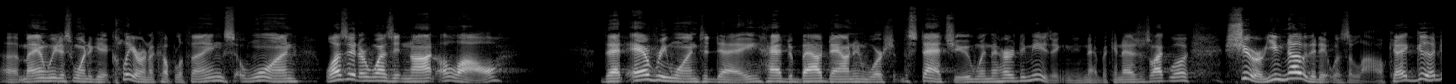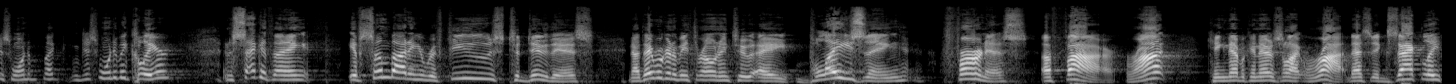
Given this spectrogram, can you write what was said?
uh, man, we just want to get clear on a couple of things. One, was it or was it not a law that everyone today had to bow down and worship the statue when they heard the music? And Nebuchadnezzar's like, Well, sure, you know that it was a law. Okay, good. Just want to, make, just want to be clear. And the second thing, if somebody refused to do this, now they were going to be thrown into a blazing furnace of fire, right? King Nebuchadnezzar's like, right, that's exactly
